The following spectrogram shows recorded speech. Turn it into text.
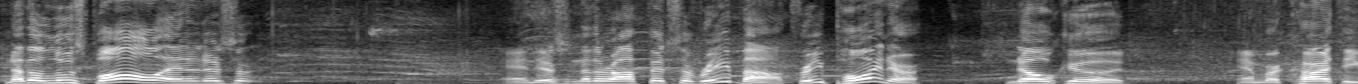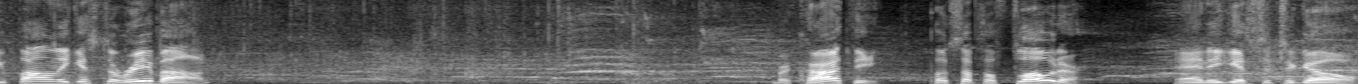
Another loose ball, and there's a and there's another offensive rebound. Three pointer, no good. And McCarthy finally gets the rebound. McCarthy puts up a floater, and he gets it to go.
